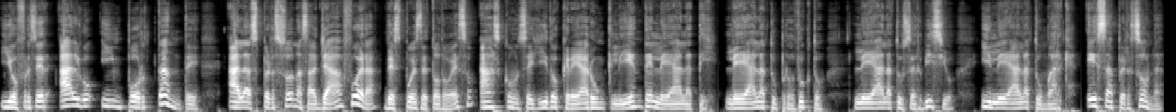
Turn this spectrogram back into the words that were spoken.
y ofrecer algo importante a las personas allá afuera, después de todo eso, has conseguido crear un cliente leal a ti, leal a tu producto, leal a tu servicio y leal a tu marca. Esa persona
